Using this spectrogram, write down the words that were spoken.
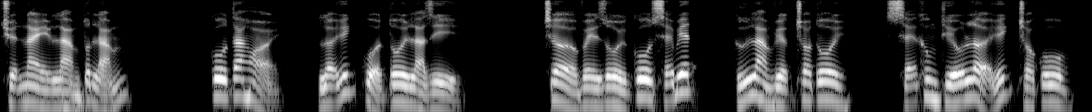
chuyện này làm tốt lắm. Cô ta hỏi, lợi ích của tôi là gì? Trở về rồi cô sẽ biết, cứ làm việc cho tôi, sẽ không thiếu lợi ích cho cô.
